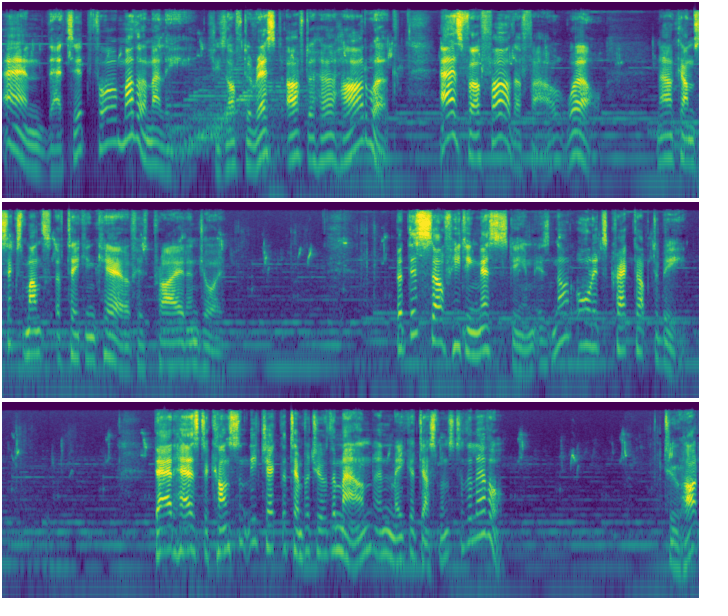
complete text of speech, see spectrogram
And that's it for Mother Mallee. She's off to rest after her hard work. As for Father Fowl, well, now comes six months of taking care of his pride and joy. But this self heating nest scheme is not all it's cracked up to be. Dad has to constantly check the temperature of the mound and make adjustments to the level. Too hot,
